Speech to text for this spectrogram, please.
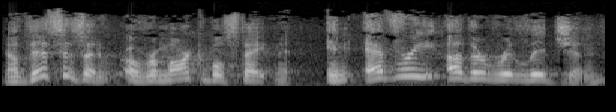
Now, this is a, a remarkable statement. In every other religion,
